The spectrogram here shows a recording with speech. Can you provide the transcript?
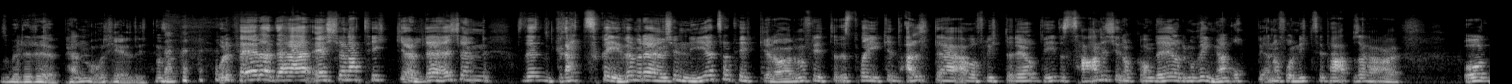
Så ble det rødpenn over hele dritten. Og så, Ole Peder, det her er ikke en artikkel. Det er ikke en altså, det er greit skrive, men det er jo ikke en nyhetsartikkel. Og du må flytte det, stryke alt det her og flytte det opp dit. Og sa han ikke noe om det, og du må ringe han opp igjen og få nytt sitat. Og, så her. Og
